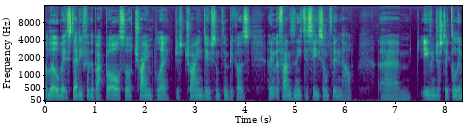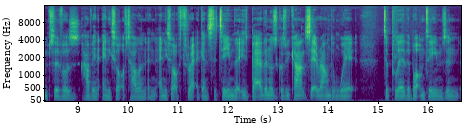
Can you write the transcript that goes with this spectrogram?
a little bit steady for the back, but also try and play, just try and do something because I think the fans need to see something now. Um, even just a glimpse of us having any sort of talent and any sort of threat against a team that is better than us because we can't sit around and wait to play the bottom teams and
